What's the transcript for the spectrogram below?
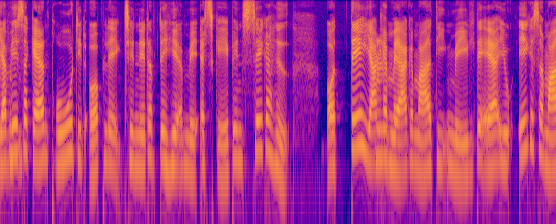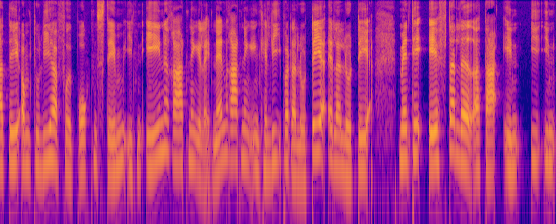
jeg vil så gerne bruge dit oplæg til netop det her med at skabe en sikkerhed. Og det, jeg kan mærke meget af din mail, det er jo ikke så meget det, om du lige har fået brugt en stemme i den ene retning eller i den anden retning, en kaliber, der lå der eller lå der, men det efterlader dig en, i, en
